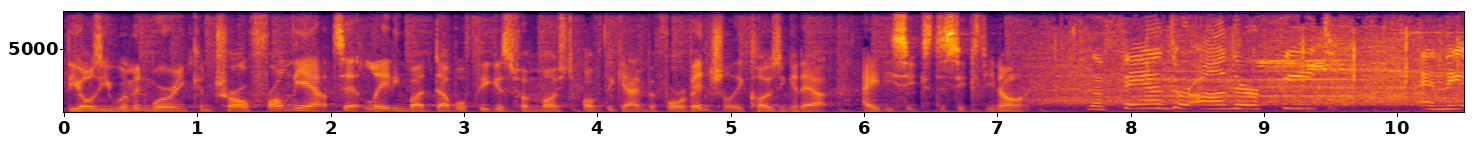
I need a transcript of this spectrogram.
The Aussie women were in control from the outset, leading by double figures for most of the game before eventually closing it out 86 to 69. The fans are on their feet, and the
